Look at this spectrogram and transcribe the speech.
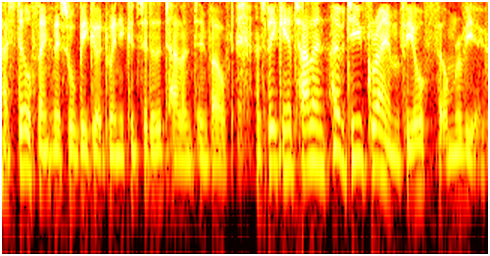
I still think this will be good when you consider the talent involved. And speaking of talent, over to you, Graham, for your film review.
